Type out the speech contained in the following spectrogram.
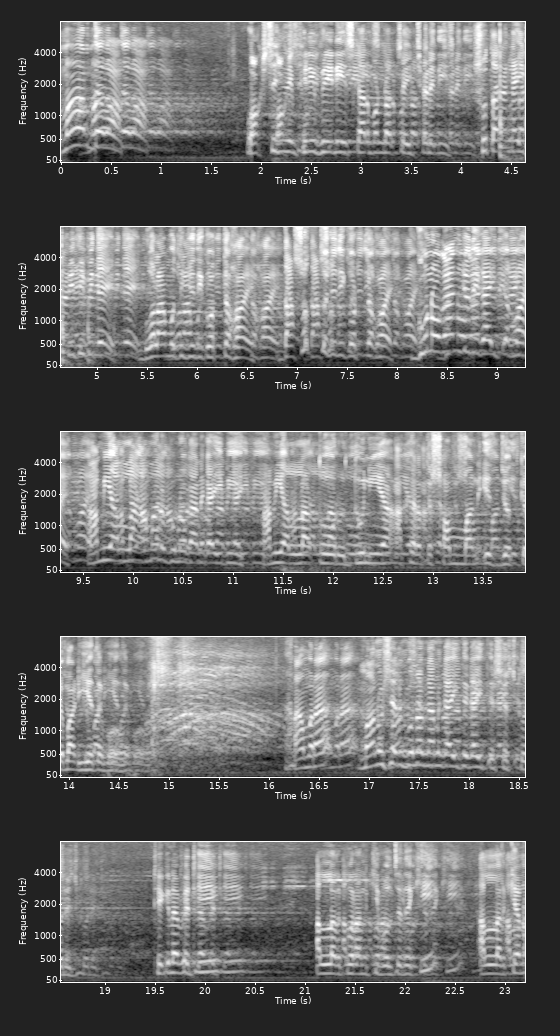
আমার দেওয়া। অক্সিজেন ফ্রি ফ্রি দিস কার্বন ডাইঅক্সাইড ছেড়ে দিস। সুতরাং এই পৃথিবীতে গোলামতি যদি করতে হয়, দাসত্ব যদি করতে হয়, গুণগান যদি গাইতে হয়, আমি আল্লাহ আমার গুণগান গাইবি, আমি আল্লাহ তোর দুনিয়া, আখেরাতে সম্মান, ইজ্জতকে বাড়িয়ে দেবো। আর আমরা মানুষের গুণগান গাইতে গাইতে শেষ করেছি ঠিক না বেটি? আল্লাহর কোরআন কি বলছে দেখি? আল্লাহর কেন?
